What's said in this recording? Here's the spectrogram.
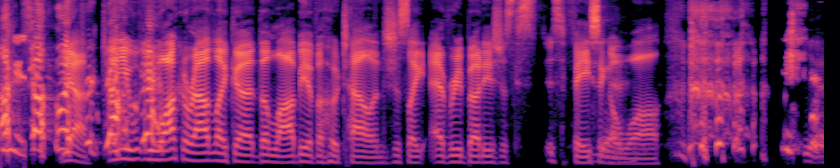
I totally yeah. forgot. Like you, you walk around like uh, the lobby of a hotel and it's just like everybody's just is facing Yeah. a wall. yeah.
